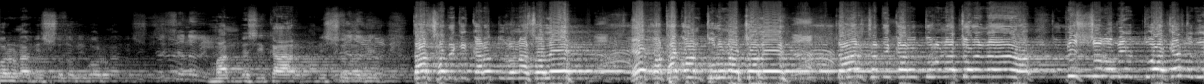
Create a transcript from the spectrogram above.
বড় না বিশ্বনবী বড় মান বেশি কার? বিশ্বনবী। তার সাথে কি কারও তুলনা চলে? এ কথা কোন, তুলনা চলে? তার সাথে কারও তুলনা চলে না? বিশ্ব নবীর দোয়াকে যদি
